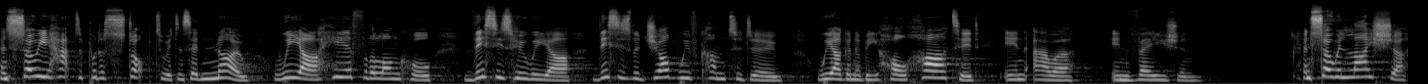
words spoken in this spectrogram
And so he had to put a stop to it and said, No, we are here for the long haul. This is who we are. This is the job we've come to do. We are going to be wholehearted in our invasion. And so Elisha,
